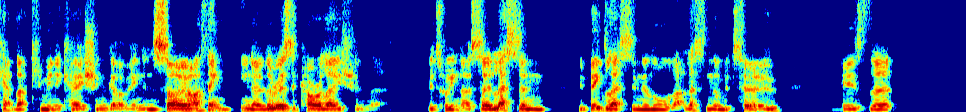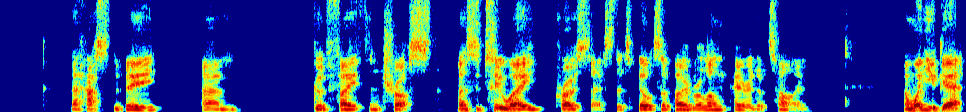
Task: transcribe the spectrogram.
kept that communication going. And so I think, you know, there is a correlation there between those. So lesson, the big lesson in all of that, lesson number two is that there has to be um, good faith and trust. And it's a two-way process that's built up over a long period of time. And when you get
